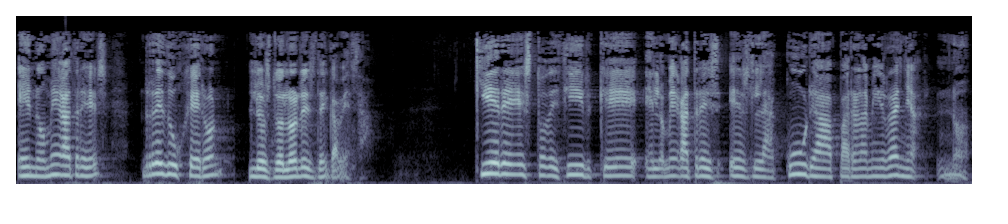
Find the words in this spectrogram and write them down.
en omega 3 redujeron los dolores de cabeza. ¿Quiere esto decir que el omega 3 es la cura para la migraña? No.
